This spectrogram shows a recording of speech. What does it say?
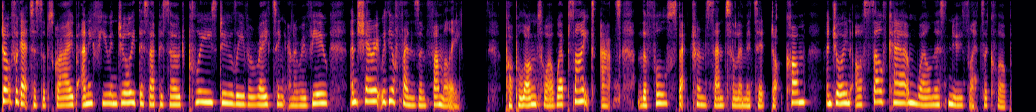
Don't forget to subscribe, and if you enjoyed this episode, please do leave a rating and a review and share it with your friends and family. Pop along to our website at thefullspectrumcentrelimited.com and join our self care and wellness newsletter club.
